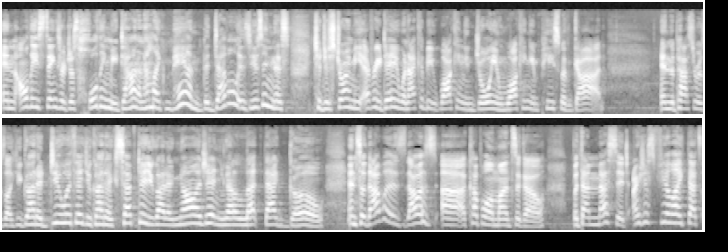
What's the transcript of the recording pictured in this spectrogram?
and all these things are just holding me down. And I'm like man the devil is using this to destroy me every day when I could be walking in joy and walking in peace with God and the pastor was like you got to deal with it. You got to accept it. You got to acknowledge it and you got to let that go. And so that was that was uh, a couple of months ago. But that message i just feel like that's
